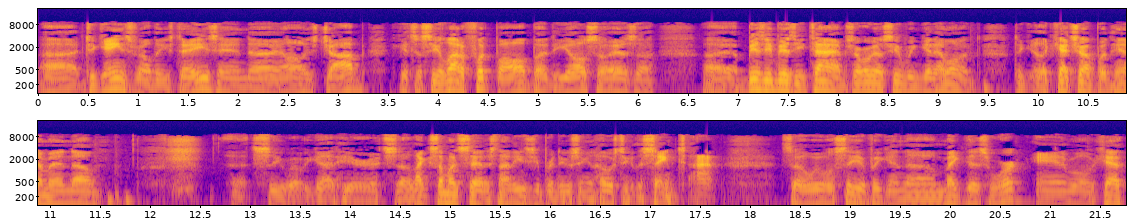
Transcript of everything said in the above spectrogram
uh, to Gainesville these days, and uh, on his job, he gets to see a lot of football, but he also has a, a busy, busy time. So we're going to see if we can get him on to, to catch up with him and. Um, Let's see what we got here. It's uh, like someone said, it's not easy producing and hosting at the same time. So we will see if we can uh, make this work, and we'll have.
